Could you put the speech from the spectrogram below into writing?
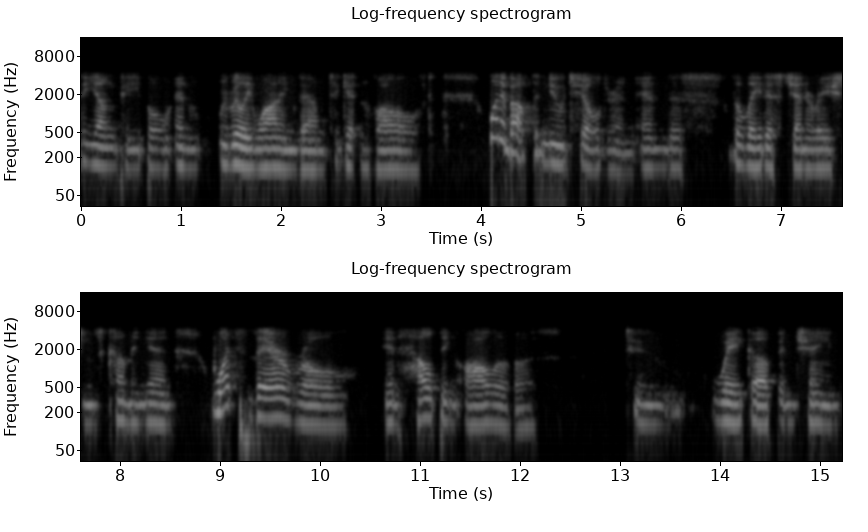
the young people and really wanting them to get involved. What about the new children and this the latest generations coming in? What's their role in helping all of us to wake up and change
